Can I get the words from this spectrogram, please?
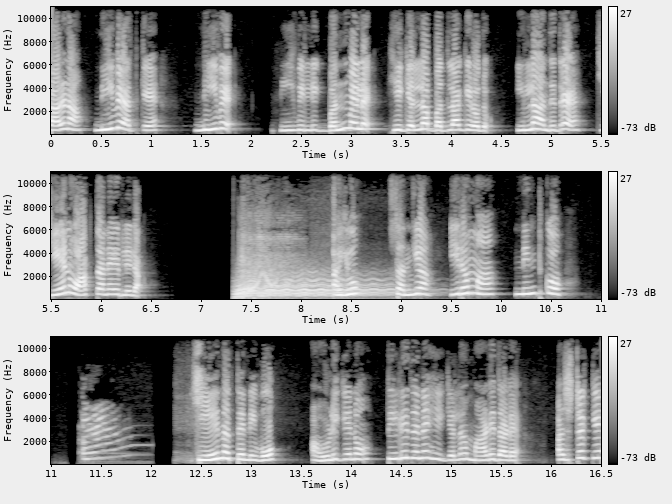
ಕಾರಣ ನೀವೇ ಅದಕ್ಕೆ ನೀವೇ, ನೀವಿಲ್ಲಿಗ್ ಬಂದ್ಮೇಲೆ ಹೀಗೆಲ್ಲ ಬದಲಾಗಿರೋದು. ಇಲ್ಲ ಅಂದಿದ್ರೆ ಏನು ಆಗ್ತಾನೆ ಇರ್ಲಿಲ್ಲ. ಅಯ್ಯೋ ಸಂಧ್ಯಾ, ಇರಮ್ಮ, ನಿಂತ್ಕೋ. ಏನತ್ತೆ ನೀವು? ಅವಳಿಗೇನೋ ತಿಳಿದೇನೆ ಹೀಗೆಲ್ಲ ಮಾಡಿದಾಳೆ. ಅಷ್ಟಕ್ಕೆ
